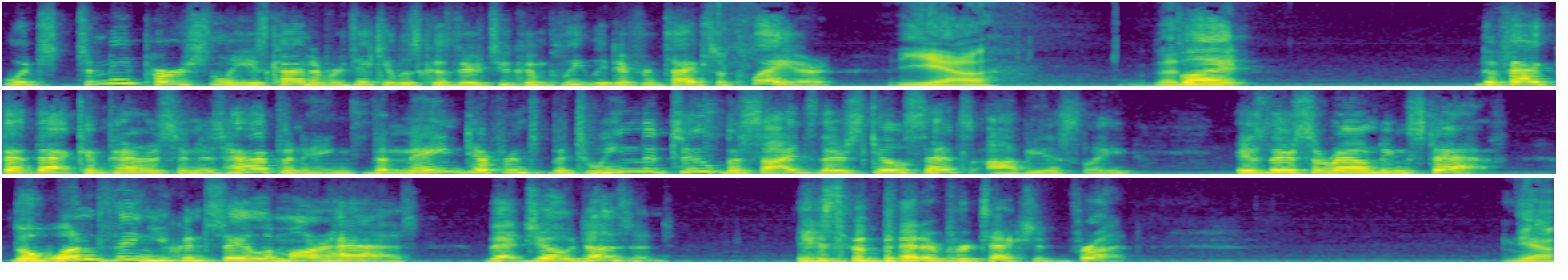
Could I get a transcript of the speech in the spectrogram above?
which to me personally is kind of ridiculous because they're two completely different types of player. Yeah. That- But the fact that that comparison is happening, the main difference between the two, besides their skill sets, obviously, is their surrounding staff. The one thing you can say Lamar has that Joe doesn't is a better protection front. Yeah,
